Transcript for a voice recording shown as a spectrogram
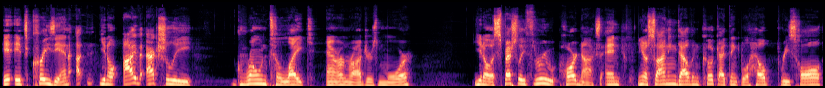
it, it's crazy. And I, you know, I've actually grown to like Aaron Rodgers more. You know, especially through Hard Knocks, and you know, signing Dalvin Cook, I think will help Breece Hall.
